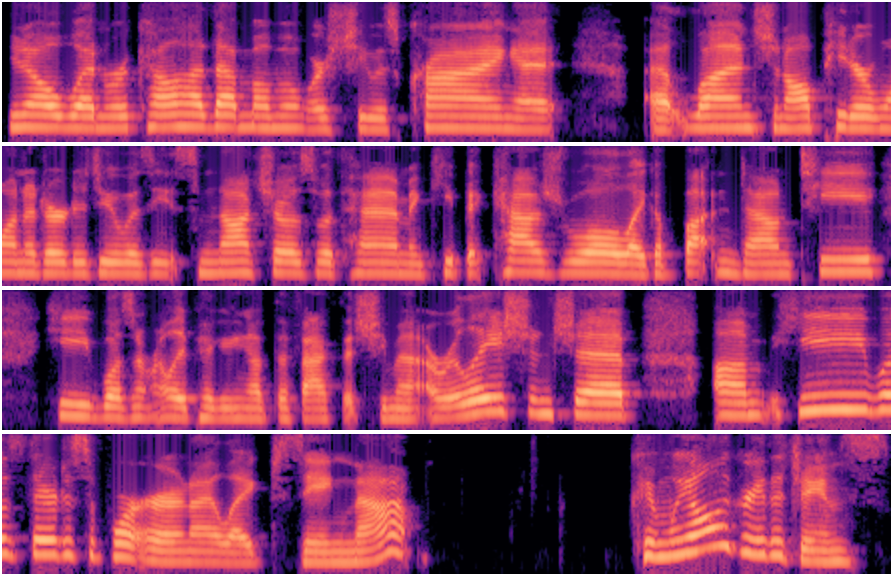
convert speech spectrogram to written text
You know, when Raquel had that moment where she was crying at at lunch and all Peter wanted her to do was eat some nachos with him and keep it casual, like a button down tee. He wasn't really picking up the fact that she meant a relationship. Um, he was there to support her, and I liked seeing that. Can we all agree that James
